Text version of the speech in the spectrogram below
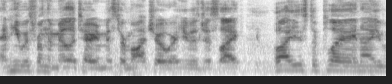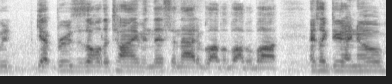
and he was from the military, Mr. Macho, where he was just like, "Oh, I used to play, and I would get bruises all the time and this and that and blah blah blah blah blah. And it's like, dude, I know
